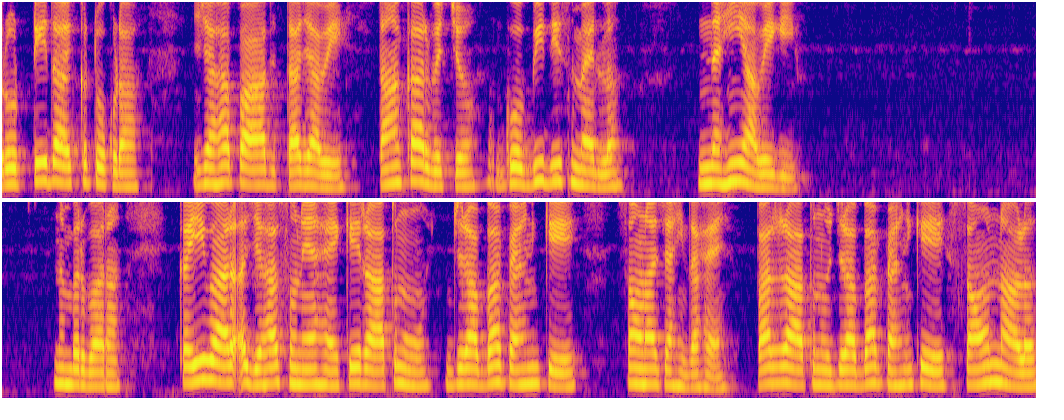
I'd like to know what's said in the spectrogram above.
ਰੋਟੀ ਦਾ ਇੱਕ ਟੁਕੜਾ ਜਾਂ ਪਾ ਦਿੱਤਾ ਜਾਵੇ, ਤਾਂ ਘਰ ਵਿੱਚ ਗੋਭੀ ਦੀ ਸਮੈਲ ਨਹੀਂ ਆਵੇਗੀ। ਨੰਬਰ 12 ਕਈ ਵਾਰ ਅਜਿਹਾ ਸੁਣਿਆ ਹੈ ਕਿ ਰਾਤ ਨੂੰ ਜੁਰਾਬਾਂ ਪਹਿਨ ਕੇ ਸੌਣਾ ਚਾਹੀਦਾ ਹੈ, ਪਰ ਰਾਤ ਨੂੰ ਜੁਰਾਬਾਂ ਪਹਿਨ ਕੇ ਸੌਣ ਨਾਲ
